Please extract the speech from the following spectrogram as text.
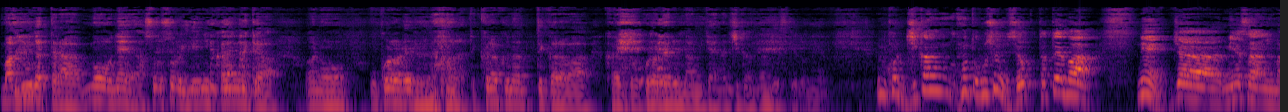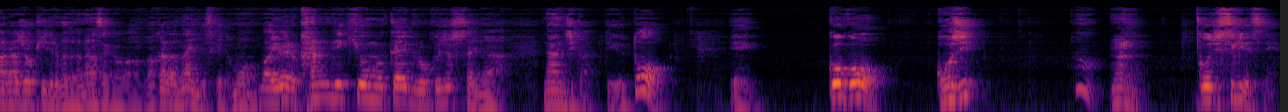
真冬だったらもうねあそろそろ家に帰んなきゃ あの怒られるななんて暗くなってからは帰ると怒られるなみたいな時間なんですけどね。でもこれ時間本当面白いですよ。例えばねじゃあ皆さん今ラジオ聞いてる方が何歳かはわからないんですけども、まあ、いわゆる還暦を迎える60歳が何時かっていうと、えー午後5時うん。うん5時過ぎですね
